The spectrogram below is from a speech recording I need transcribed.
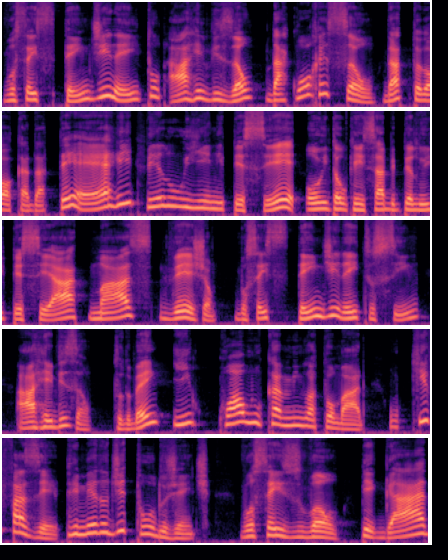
vocês têm direito à revisão da correção da troca da TR pelo INPC ou então, quem sabe, pelo IPCA. Mas vejam, vocês têm direito sim à revisão, tudo bem? E qual o caminho a tomar? O que fazer? Primeiro de tudo, gente, vocês vão pegar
